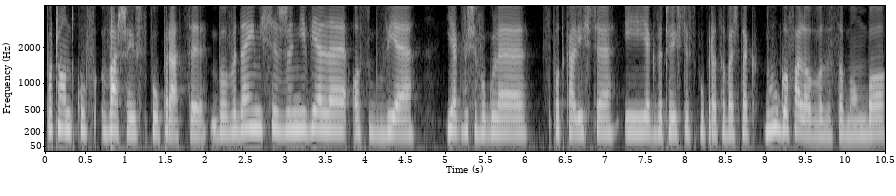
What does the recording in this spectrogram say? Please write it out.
początków waszej współpracy, bo wydaje mi się, że niewiele osób wie, jak wy się w ogóle spotkaliście i jak zaczęliście współpracować tak długofalowo ze sobą, bo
